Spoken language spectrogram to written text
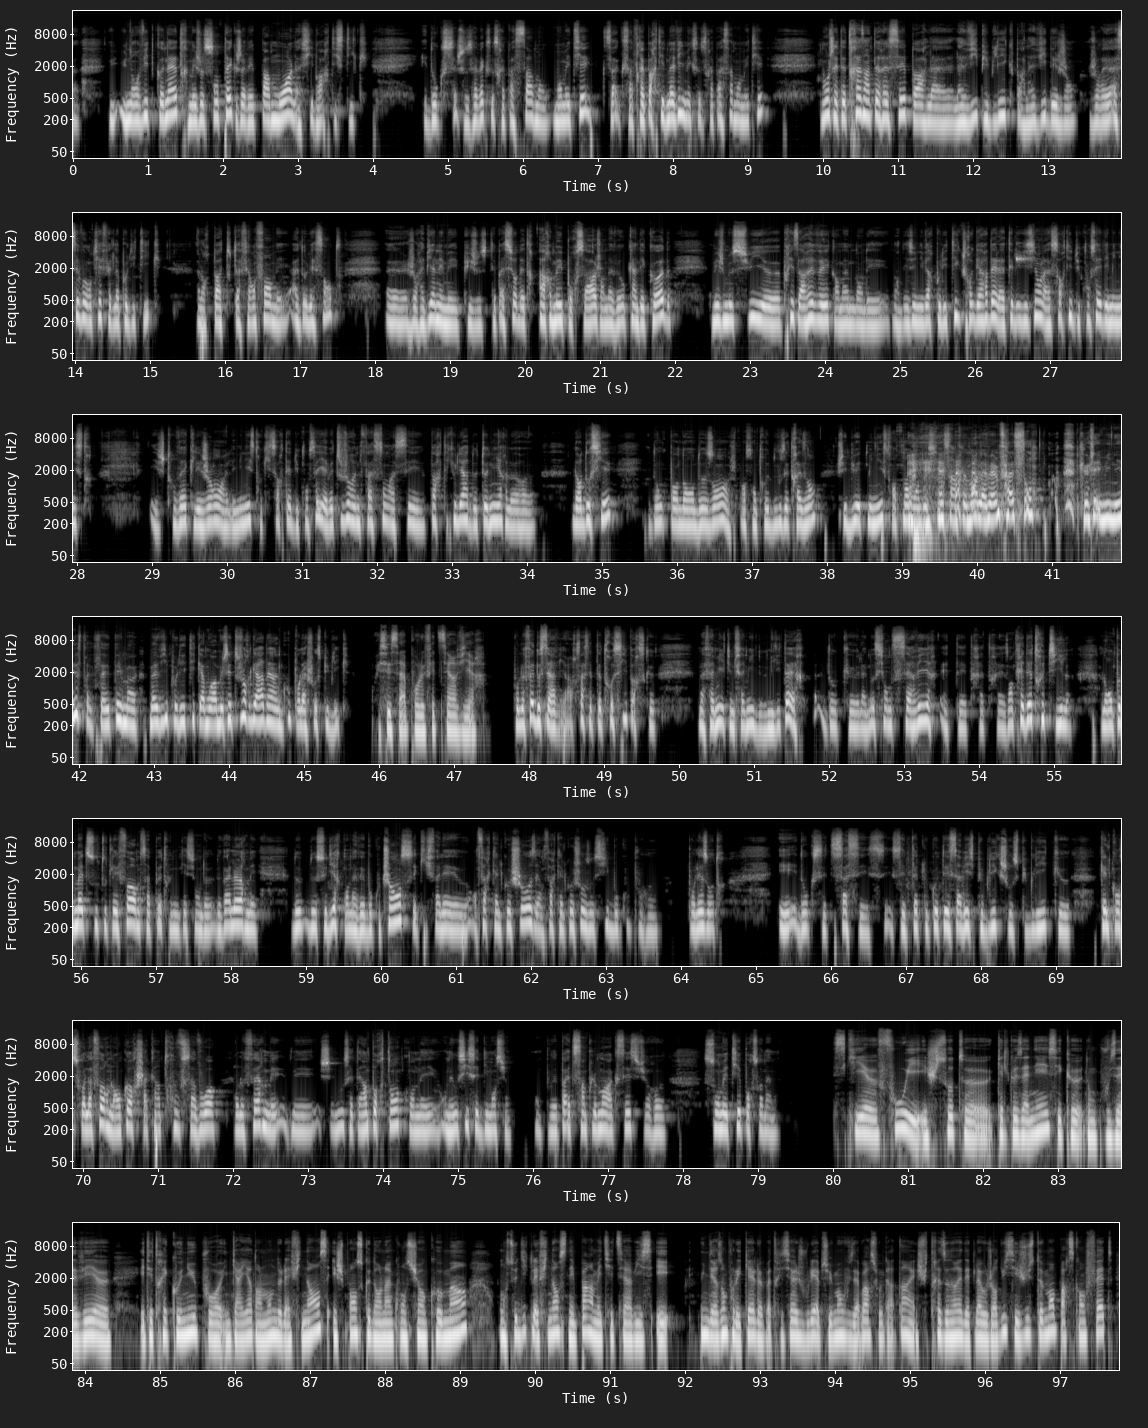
une envie de connaître, mais je sentais que j'avais pas moi la fibre artistique. Et donc, je savais que ce serait pas ça mon, métier, que ça, ferait partie de ma vie, mais que ce ne serait pas ça mon métier. Non, j'étais très intéressée par la, vie publique, par la vie des gens. J'aurais assez volontiers fait de la politique. Alors pas tout à fait enfant, mais adolescente. Euh, J'aurais bien aimé. Puis je n'étais pas sûre d'être armée pour ça. J'en avais aucun des codes. Mais je me suis euh, prise à rêver quand même dans des, dans des univers politiques. Je regardais à la télévision la sortie du Conseil des ministres. Et je trouvais que les gens, les ministres qui sortaient du Conseil avaient toujours une façon assez particulière de tenir leur, leur dossier. donc pendant deux ans, je pense entre 12 et 13 ans, j'ai dû être ministre en tenant mon dossier simplement de la même façon que les ministres. Ça a été ma, ma vie politique à moi. Mais j'ai toujours gardé un goût pour la chose publique. Oui, c'est ça, pour le fait de servir. Pour le fait de servir. Alors ça, c'est peut-être aussi parce que ma famille est une famille de militaires. Donc euh, la notion de servir était très très ancrée, d'être utile. Alors on peut le mettre sous toutes les formes, ça peut être une question de, de valeur, mais de, de se dire qu'on avait beaucoup de chance et qu'il fallait euh, en faire quelque chose et en faire quelque chose aussi beaucoup pour euh, pour les autres. Et donc ça, c'est peut-être le côté service public, chose publique, euh, quelle qu'en soit la forme. Là encore, chacun trouve sa voie pour le faire, mais, mais chez nous, c'était important qu'on ait, on ait aussi cette dimension. On ne pouvait pas être simplement axé sur euh, son métier pour soi-même. Ce qui est euh, fou, et, je saute quelques années, c'est que donc vous avez été très connu pour une carrière dans le monde de la finance, et je pense que dans l'inconscient commun, on se dit que la finance n'est pas un métier de service. Et une des raisons pour lesquelles, Patricia, je voulais absolument vous avoir sur le gratin et je suis très honorée d'être là aujourd'hui, c'est justement parce qu'en fait,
